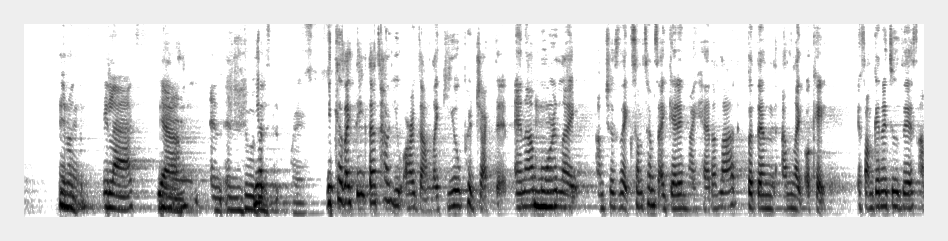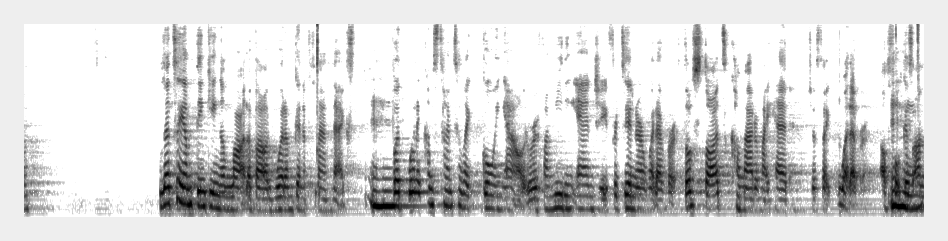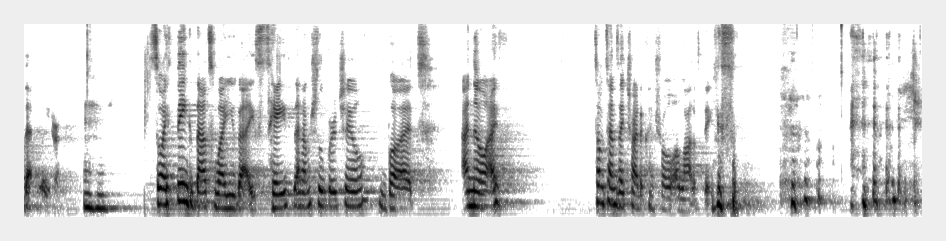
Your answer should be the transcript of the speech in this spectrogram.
You know, relax. Yeah. and and, and do Yeah. this way. because I think that's how you are done. Like you project it, and I'm mm-hmm. more like I'm just like sometimes I get in my head a lot, but then I'm like, okay, if I'm gonna do this, I'm let's say I'm thinking a lot about what I'm gonna plan next. Mm-hmm. But when it comes time to like going out, or if I'm meeting Angie for dinner, or whatever, those thoughts come out of my head, and I'm just like whatever. I'll focus mm-hmm. on that later. So I think that's why you guys say that I'm super chill, but I know I sometimes I try to control a lot of things.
